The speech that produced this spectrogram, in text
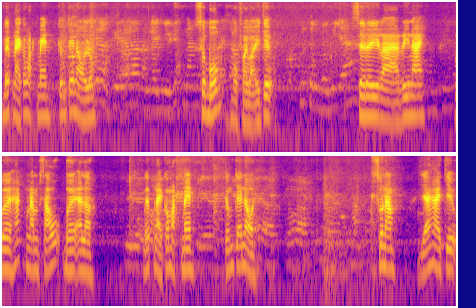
Bếp này có mặt men, chống cháy nồi luôn. Số 4, 1,7 triệu. Series là Rinnai VH56BL. Bếp này có mặt men, chống cháy nồi. Số 5, giá 2 triệu.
